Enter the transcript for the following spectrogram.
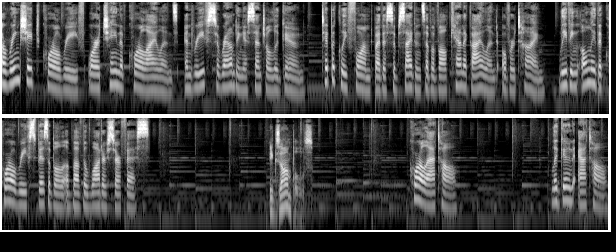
A ring shaped coral reef or a chain of coral islands and reefs surrounding a central lagoon, typically formed by the subsidence of a volcanic island over time, leaving only the coral reefs visible above the water surface. Examples Coral Atoll, Lagoon Atoll.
